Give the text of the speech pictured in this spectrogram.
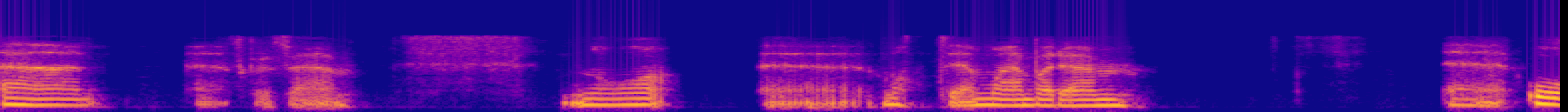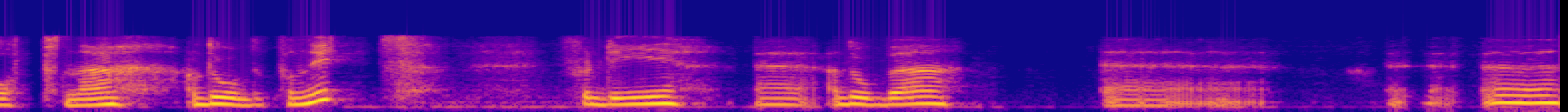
uh, vi se. Uh, måtte, må jeg bare eh, åpne Adobe på nytt, fordi eh, Adobe eh, eh, eh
